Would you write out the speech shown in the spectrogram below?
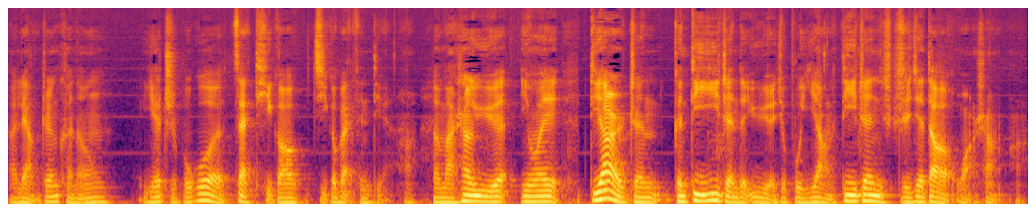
啊，两针可能也只不过再提高几个百分点啊。呃，马上预约，因为第二针跟第一针的预约就不一样了，第一针你是直接到网上啊，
